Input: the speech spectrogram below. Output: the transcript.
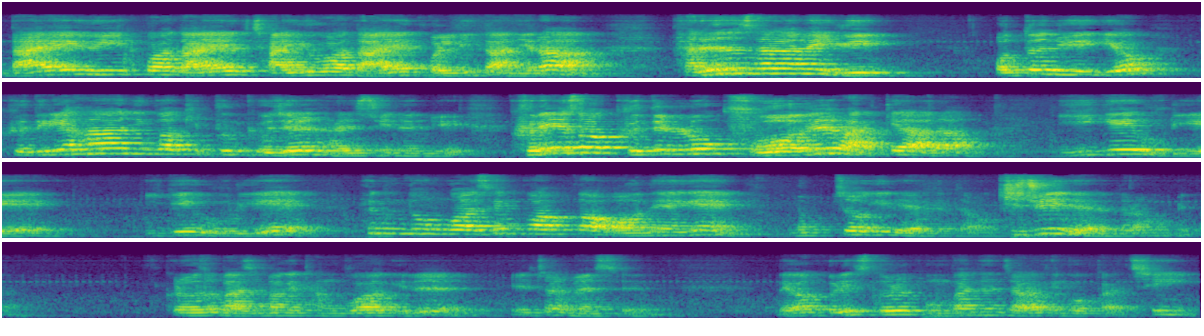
나의 유익과 나의 자유와 나의 권리가 아니라 다른 사람의 유익. 어떤 유익이요? 그들이 하나님과 깊은 교제를 가질 수 있는 유익. 그래서 그들로 구원을 받게 하라. 이게 우리의 이게 우리의 행동과 생각과 언행의 목적이 되어야 된다. 기준이 되어야 된다는 겁니다. 그러면서 마지막에 당부하기를 1절 말씀 내가 그리스도를 본받는 자가 된 것 같이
